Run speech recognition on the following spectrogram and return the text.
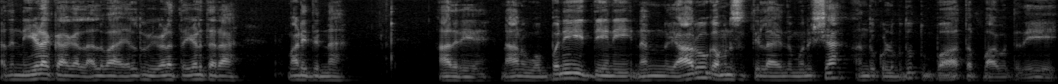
ಅದನ್ನು ಹೇಳೋಕ್ಕಾಗಲ್ಲ, ಅಲ್ವಾ? ಎಲ್ಲರೂ ಹೇಳ್ತಾ ಹೇಳ್ತಾರ ಮಾಡಿದ್ದನ್ನು? ಆದರೆ ನಾನು ಒಬ್ಬನೇ ಇದ್ದೇನೆ ನನ್ನ ಯಾರೂ ಗಮನಿಸುತ್ತಿಲ್ಲ ಎಂದು ಮನುಷ್ಯ ಅಂದುಕೊಳ್ಳುವುದು ತುಂಬ ತಪ್ಪಾಗುತ್ತದೆ.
